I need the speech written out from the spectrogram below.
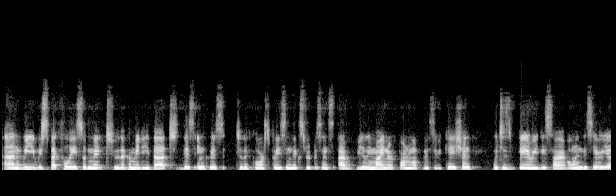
and we respectfully submit to the committee that this increase to the floor space index represents a really minor form of densification, which is very desirable in this area.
